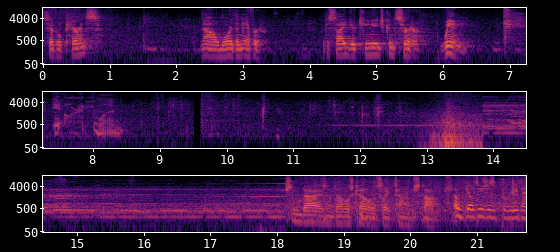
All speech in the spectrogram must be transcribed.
Several parents. Now, more than ever, put aside your teenage concern. Win. It already won. Person dies in Devil's Kettle, it's like time stops. Oh, guilty just breathing.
